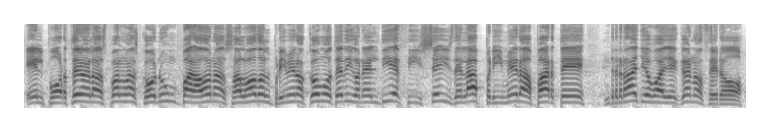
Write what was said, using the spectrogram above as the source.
el portero de Las Palmas con un paradón ha salvado el primero, como te digo, en el 16 de la primera parte. Rayo Vallecano 0,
